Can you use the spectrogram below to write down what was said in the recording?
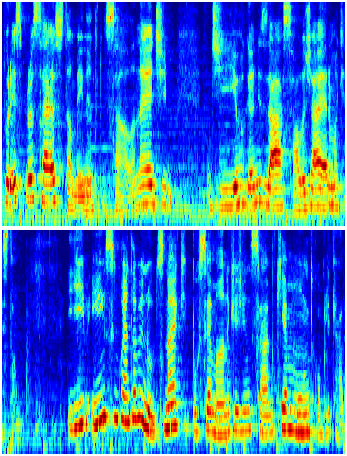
por esse processo também dentro de sala, né? De, de organizar a sala, já era uma questão. E, e em 50 minutos, né? Que, por semana, que a gente sabe que é muito complicado.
